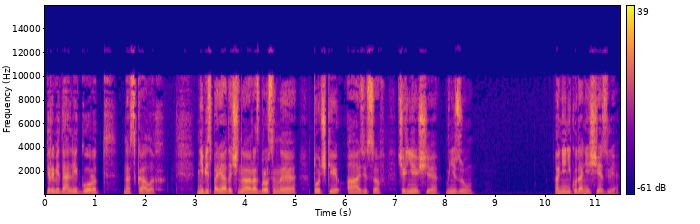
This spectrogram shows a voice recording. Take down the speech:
пирамидальный город на скалах, не беспорядочно разбросанные точки оазисов, чернеющие внизу. Они никуда не исчезли.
